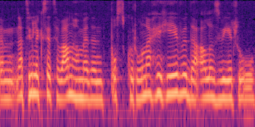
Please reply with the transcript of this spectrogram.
Um, natuurlijk zitten we wel nog met een post-corona gegeven, dat alles weer zo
